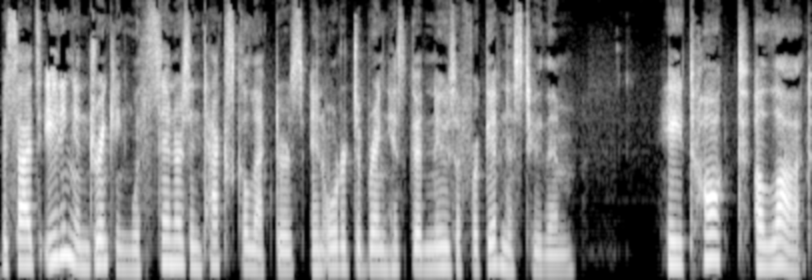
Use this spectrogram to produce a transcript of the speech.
Besides eating and drinking with sinners and tax collectors in order to bring his good news of forgiveness to them, he talked a lot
